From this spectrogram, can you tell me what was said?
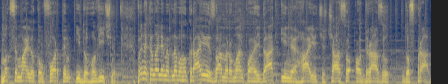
максимально комфортним і довговічним. Ви на каналі Меблевого краю і з вами Роман Погайдак і не гаючи часу одразу до справи.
